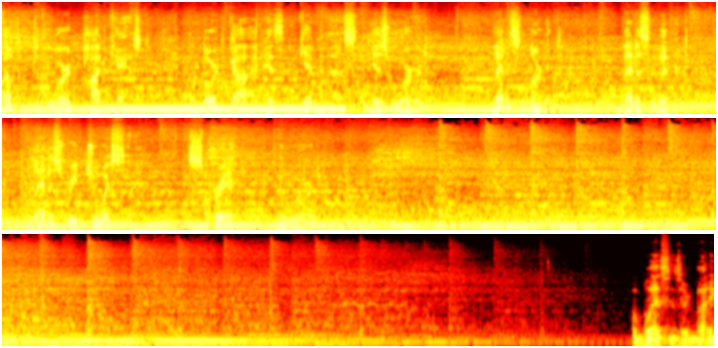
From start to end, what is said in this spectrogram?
Welcome to the Word Podcast. The Lord God has given us His Word. Let us learn it. Let us live it. Let us rejoice in it. Spread the Word. Well, blessings, everybody.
